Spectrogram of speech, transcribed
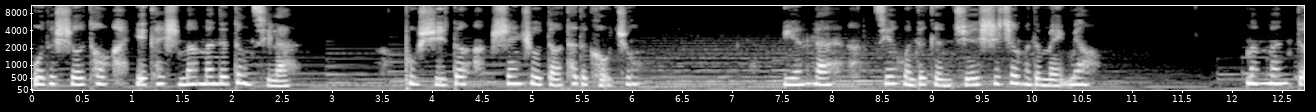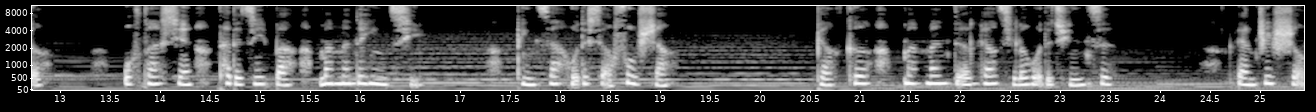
我的舌头也开始慢慢的动起来，不时的深入到他的口中。原来接吻的感觉是这么的美妙。慢慢的。我发现他的鸡巴慢慢的硬起，顶在我的小腹上。表哥慢慢的撩起了我的裙子，两只手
